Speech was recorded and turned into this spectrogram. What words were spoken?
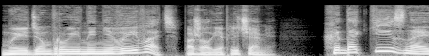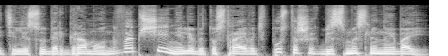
мы идем в руины не воевать, пожал я плечами. Ходаки, знаете ли, сударь Грамон, вообще не любят устраивать в пустошах бессмысленные бои.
